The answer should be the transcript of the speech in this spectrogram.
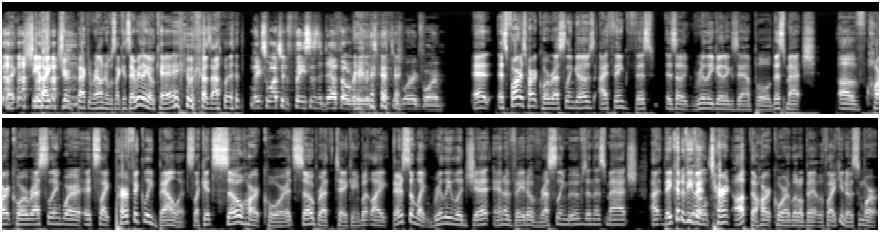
Like she like jerked back around and was like, "Is everything okay?" because I was. Nick's watching Faces of Death over here, and Spencer's worried for him. And as far as hardcore wrestling goes, I think this is a really good example. This match of hardcore wrestling where it's like perfectly balanced. Like it's so hardcore, it's so breathtaking, but like there's some like really legit innovative wrestling moves in this match. Uh, they could have You even know- turned up the hardcore a little bit with like, you know, some more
